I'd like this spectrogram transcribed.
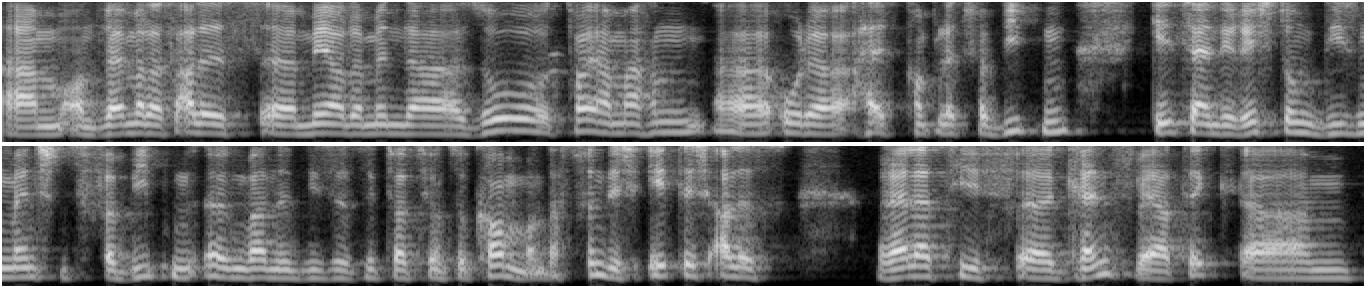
Ähm, und wenn wir das alles äh, mehr oder minder so teuer machen äh, oder halt komplett verbieten, geht es ja in die Richtung, diesen Menschen zu verbieten, irgendwann in diese Situation zu kommen. Und das finde ich ethisch alles relativ äh, grenzwertig. Ähm,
